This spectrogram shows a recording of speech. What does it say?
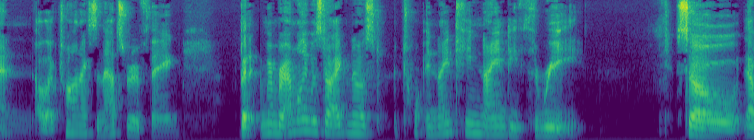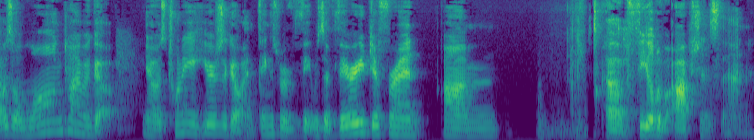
and electronics and that sort of thing. But remember, Emily was diagnosed in 1993. So that was a long time ago. You know, it was 28 years ago, and things were, it was a very different um, uh, field of options then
